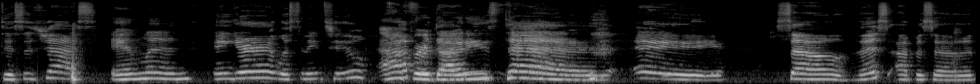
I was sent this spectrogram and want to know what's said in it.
This is Jess, and Lynn. and you're listening to Aphrodite's Den. Hey! So, this episode,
